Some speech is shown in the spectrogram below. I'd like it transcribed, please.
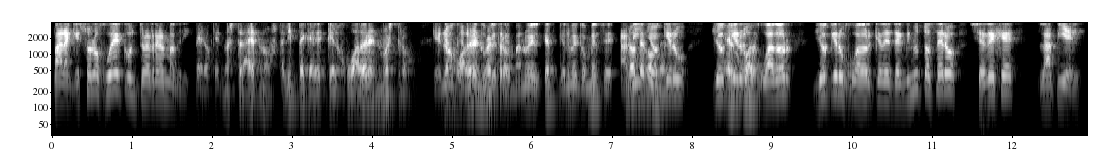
para que solo juegue contra el Real Madrid. Pero que no es traernos, Felipe, que, el jugador es nuestro. Que no, que, no me convence, Manuel. Que, no me convence. A mí yo quiero, yo quiero un jugador yo quiero un jugador que desde el minuto cero se deje la piel.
